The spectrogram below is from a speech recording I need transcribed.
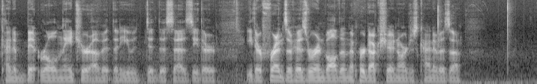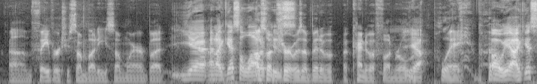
kind of bit role nature of it that he did this as either either friends of his were involved in the production or just kind of as a um, favor to somebody somewhere. But Yeah, and I guess a lot also, of I'm sure it was a bit of a, a kind of a fun role Yeah. to play. But Oh yeah, I guess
